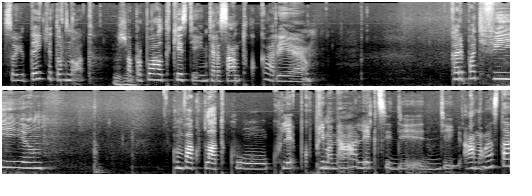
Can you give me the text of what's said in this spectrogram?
So you take it or not. Uh-huh. Și apropo, altă chestie interesantă cu care care poate fi um, cumva cuplat cu, cu, le, cu prima mea lecție de, de anul ăsta,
